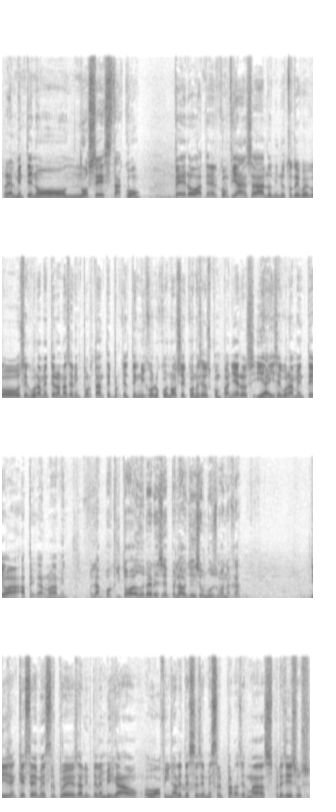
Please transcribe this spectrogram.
realmente no, no se destacó, pero va a tener confianza, los minutos de juego seguramente lo van a ser importante porque el técnico lo conoce, conoce a sus compañeros y ahí seguramente va a pegar nuevamente. Oiga, poquito va a durar ese pelado Jason Guzmán acá. Dicen que este semestre puede salir del Envigado o a finales de este semestre para ser más precisos.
